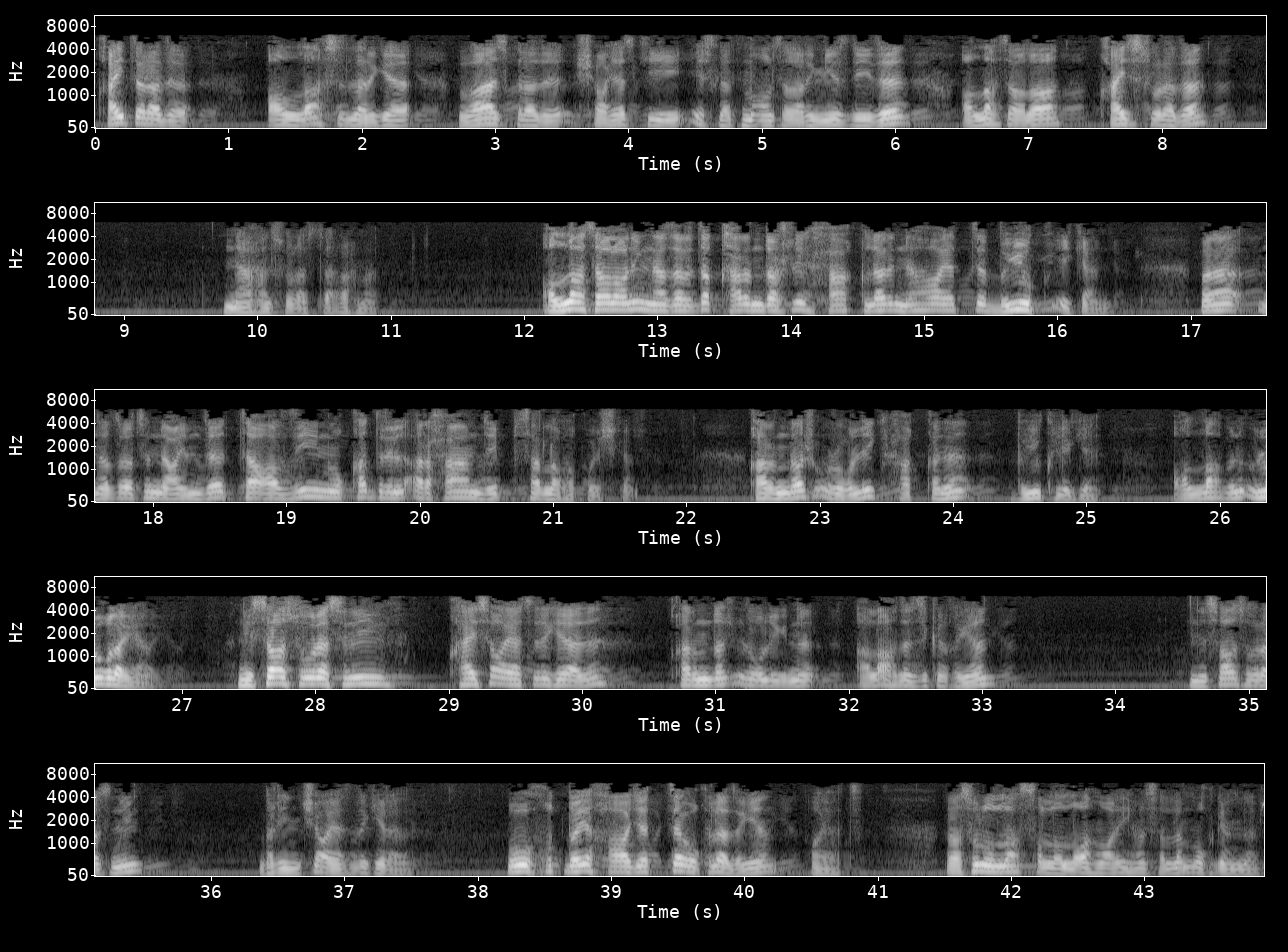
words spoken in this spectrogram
qaytaradi olloh sizlarga va'z qiladi. Shoyatki eslatma olsalaringiz deydi. Alloh taolo qaysi surada? Nahl surasida rahmat. Alloh taoloning nazarida qarindoshlik haqlari nihoyatda buyuk ekan. Mana nazrati naimda tazimu qadril arham deb sarlavha qo'yishgan. Qarindosh urug'lik haqqini buyukligi olloh buni ulug'lagan. Niso surasining qaysi oyatida keladi? Qarindosh urug'likni alohida zikr qilgan niso surasining birinchi oyatida keladi bu xutbai hojatda o'qiladigan oyat rasululloh sollallohu alayhi vasallam o'qiganlar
